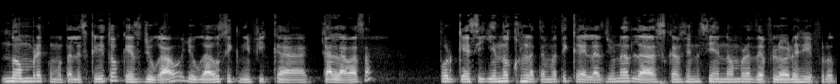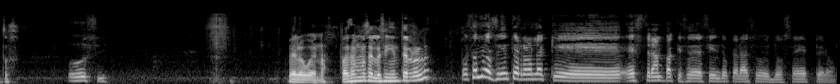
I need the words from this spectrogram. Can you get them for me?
nombre como tal escrito, que es Yugao. Yugao significa calabaza, porque siguiendo con la temática de las yunas, las canciones tienen nombres de flores y frutos. Oh, sí. Pero bueno, pasamos a la siguiente rola. Pasamos a la siguiente rola que es trampa que estoy haciendo, carazo, lo sé, pero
